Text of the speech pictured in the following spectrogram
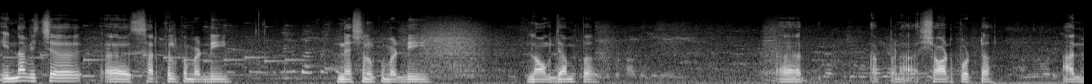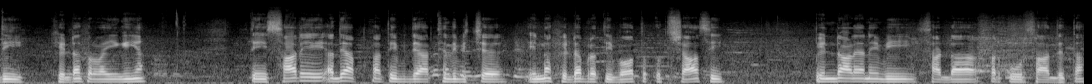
ਇਹਨਾਂ ਵਿੱਚ circle kabaddi, national kabaddi, long jump ਆਪਣਾ ਸ਼ਾਰਟ ਪੁੱਟ ਆਦਿ ਖੇਡਾਂ ਕਰਵਾਈਆਂ ਗਈਆਂ। ਤੇ ਸਾਰੇ ਅਧਿਆਪਕਾਂ ਤੇ ਵਿਦਿਆਰਥੀਆਂ ਦੇ ਵਿੱਚ ਇਹਨਾਂ ਖੇਡਾਂ ਪ੍ਰਤੀ ਬਹੁਤ ਉਤਸ਼ਾਹ ਸੀ। ਪਿੰਡ ਵਾਲਿਆਂ ਨੇ ਵੀ ਸਾਡਾ ਭਰਪੂਰ ਸਾਥ ਦਿੱਤਾ।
